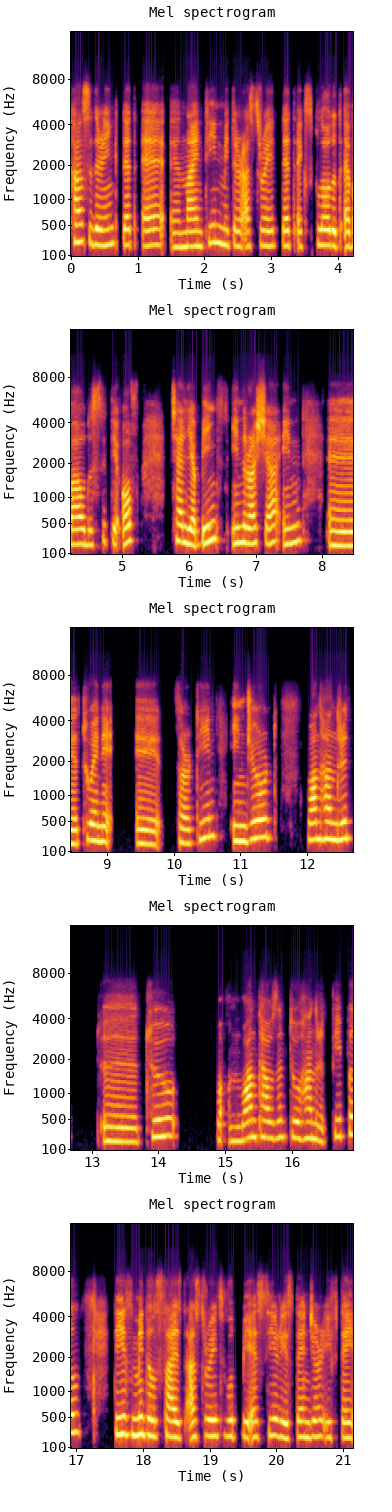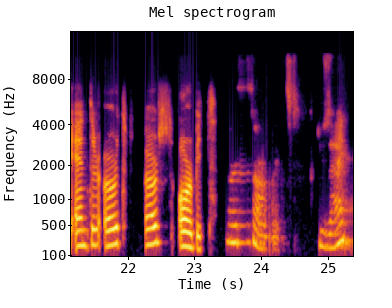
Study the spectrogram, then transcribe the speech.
considering that a, 19 meter asteroid that exploded above the city of Chelyabinsk in Russia in uh, 2013 uh, injured 100 uh, to 1,200 people. These middle-sized asteroids would be a serious danger if they enter Earth, Earth's orbit. Earth's orbit. Güzel.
